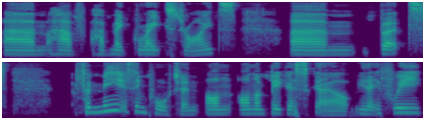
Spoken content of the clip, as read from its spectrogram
um, have have made great strides, um, but for me it's important on on a bigger scale. You know if we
